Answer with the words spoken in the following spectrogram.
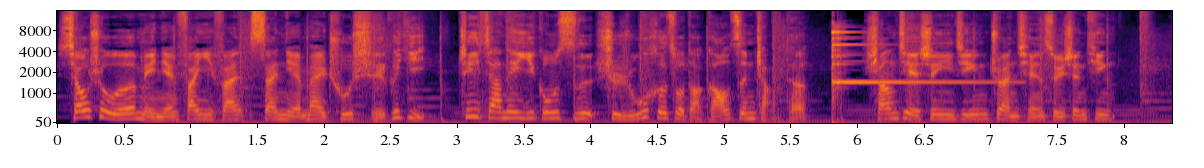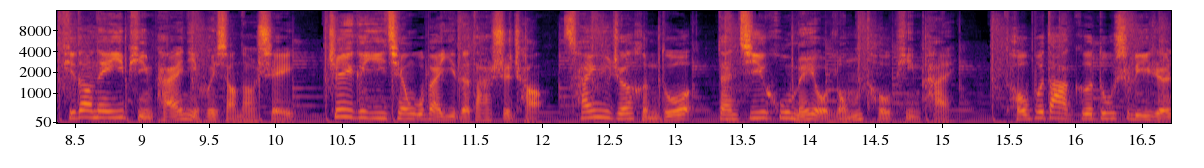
销售额每年翻一番，三年卖出十个亿，这家内衣公司是如何做到高增长的？商界生意经，赚钱随身听。提到内衣品牌，你会想到谁？这个一千五百亿的大市场，参与者很多，但几乎没有龙头品牌。头部大哥都市丽人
